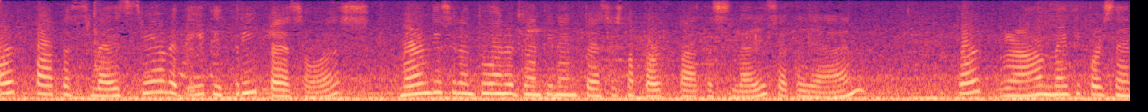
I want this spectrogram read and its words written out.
Pork pata slice, 383 pesos. Meron din silang 229 pesos na pork pata slice. Ito yan. Pork ground, 90%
